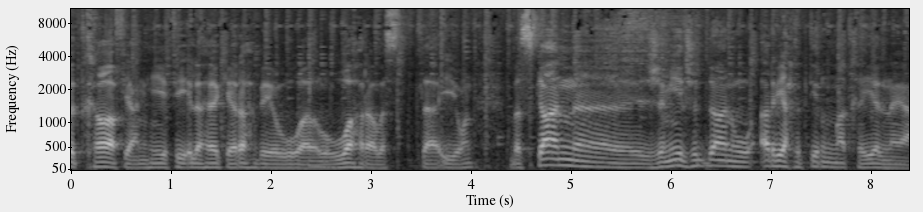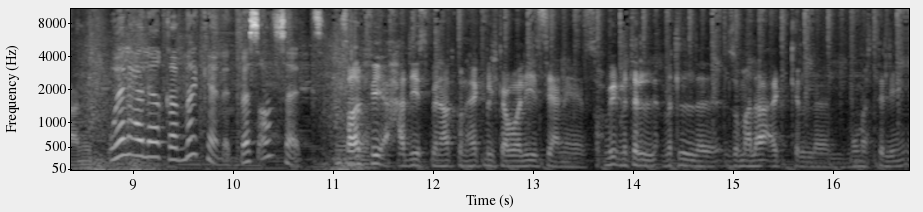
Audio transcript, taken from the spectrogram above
بتخاف يعني هي في لها هيك رهبة ووهرة بس تلاقيهم. بس كان آه، جميل جدا وأريح بكثير مما تخيلنا يعني. والعلاقة ما كانت بس on set صار في أحاديث بيناتكم هيك بالكواليس يعني صحبي مثل مثل زملائك الممثلين؟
